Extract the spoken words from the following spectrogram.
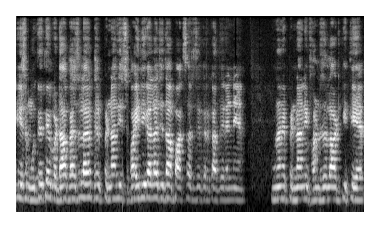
ਇਸ ਮੁੱਦੇ ਤੇ ਵੱਡਾ ਫੈਸਲਾ ਹੈ ਫਿਰ ਪਿੰਡਾਂ ਦੀ ਸਫ਼ਾਈ ਦੀ ਗੱਲ ਹੈ ਜਿੱਦਾਂ ਆਪਾਂ ਅਕਸਰ ਜ਼ਿਕਰ ਕਰਦੇ ਰਹਿੰਦੇ ਆ ਉਹਨਾਂ ਨੇ ਪਿੰਡਾਂ ਲਈ ਫੰਡਸ ਅਲਾਟ ਕੀਤੇ ਹੈ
